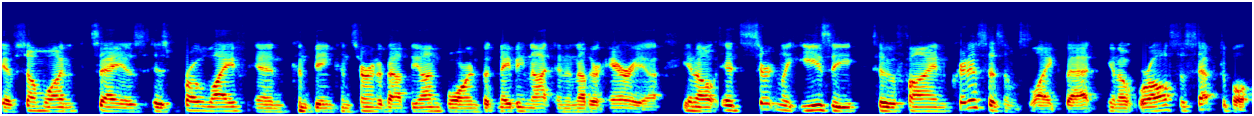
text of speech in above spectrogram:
If someone say is is pro-life and con- being concerned about the unborn but maybe not in another area you know it's certainly easy to find criticisms like that. You know we're all susceptible.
